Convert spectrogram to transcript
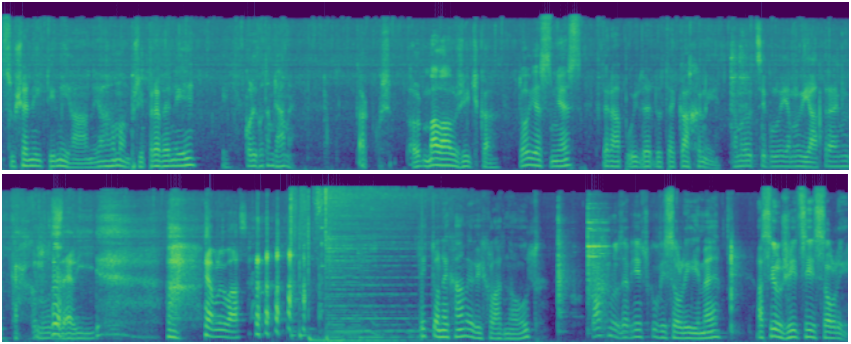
sušený tymián. Já ho mám připravený. Kolik ho tam dáme? Tak malá lžička. To je směs, která půjde do té kachny. Já mluví cibulu, já mluví játra, já mluví kachnu, zelí. Já mluví vás. Teď to necháme vychladnout. Kachnu zevnitřku vysolíme a si lžící soli.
